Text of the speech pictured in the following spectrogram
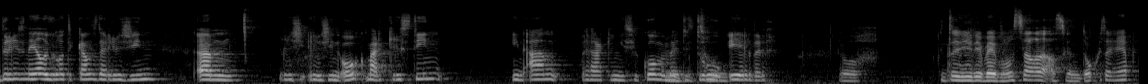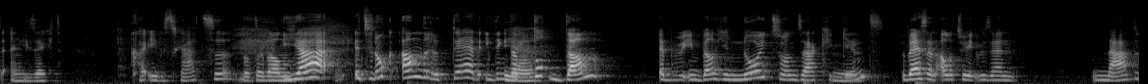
Er is een hele grote kans dat Regine... ehm, Regi- Regine ook, maar Christine in aanraking is gekomen met, Met Dutroux Dutroux. eerder. Oh. Kunt je je erbij voorstellen als je een dochter hebt en die zegt: Ik ga even schaatsen, dat er dan. Ja, het zijn ook andere tijden. Ik denk Ja. dat tot dan hebben we in België nooit zo'n zaak gekend. Wij zijn alle twee... We zijn na de,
